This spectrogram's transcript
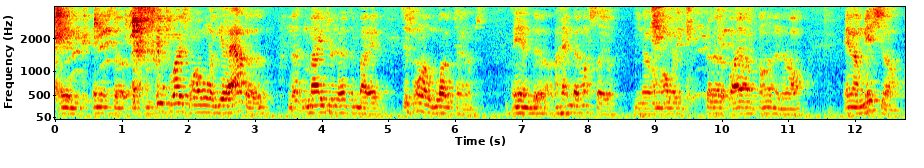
and and it's a, it's a situation where I want to get out of. Nothing major, nothing bad. Just one of those low times. And uh, I haven't been myself. You know, I'm always cut up loud, fun, and all. And I miss y'all.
